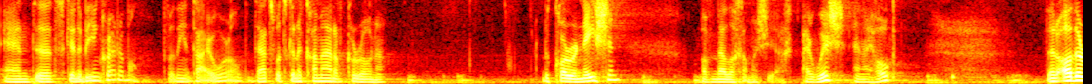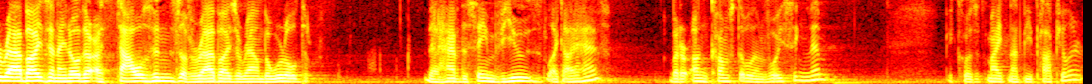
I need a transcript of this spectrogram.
And uh, it's going to be incredible for the entire world. That's what's going to come out of Corona. The coronation of Melech HaMashiach. I wish and I hope that other rabbis, and I know there are thousands of rabbis around the world that have the same views like I have, but are uncomfortable in voicing them because it might not be popular.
